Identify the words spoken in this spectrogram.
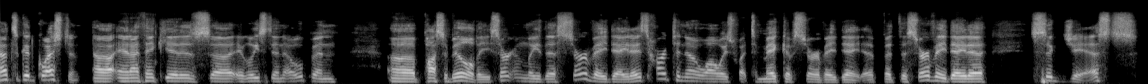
that's a good question. Uh, and I think it is uh, at least an open uh, possibility. Certainly, the survey data, it's hard to know always what to make of survey data, but the survey data suggests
